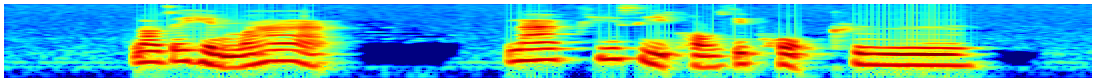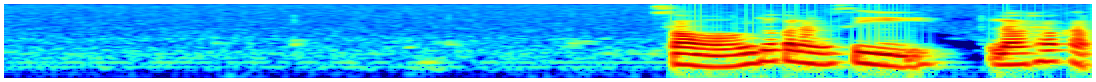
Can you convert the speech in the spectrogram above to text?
16 เราจะเห็นว่า รากที่ 4 ของ 16 คือ 2 ยกกำลัง 4 แล้วเท่ากับ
